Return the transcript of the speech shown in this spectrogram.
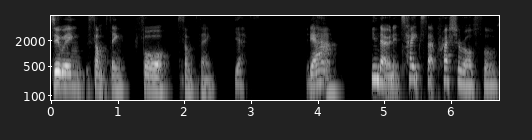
doing something for something. Yes. Yeah. You know, and it takes that pressure off of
